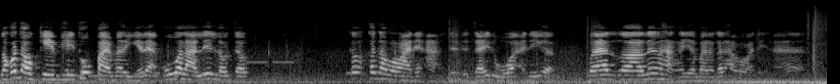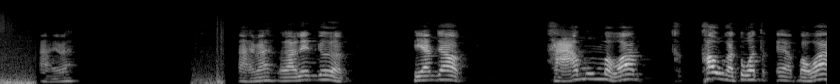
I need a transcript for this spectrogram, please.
เราก็จะเอาเกมเพย์ทั่วไปมาอย่างเงี้ยแหละเพราะเวลาเล่นเราจะ ก็ก็จะประมาณนี้อะเดี๋ยวจะให้ดูว่าอันนี้เวลาเวลาเล่นห่างกันยามันเราก็ทำประมาณนี้อ่าอ่าเห็นไหมอ่าเห็นไหมเวลาเล่นก็แบบพยายามจะหามุมแบบว่า เข้ากับตัวเออบว่า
